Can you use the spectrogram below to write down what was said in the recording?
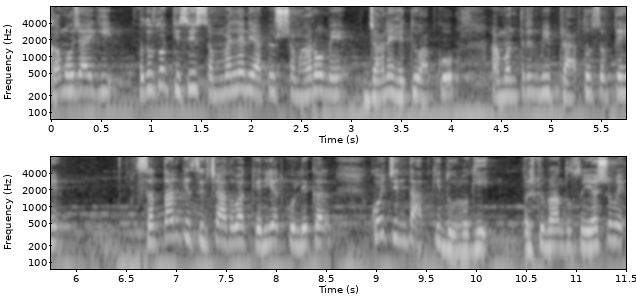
कम हो जाएगी। और दोस्तों, किसी सम्मेलन या फिर समारोह में जाने हेतु आपको आमंत्रण भी प्राप्त हो सकते हैं। संतान की शिक्षा अथवा करियर को लेकर कोई चिंता आपकी दूर होगी। उसके उपरांत दोस्तों, यश में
